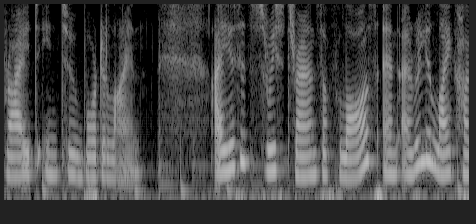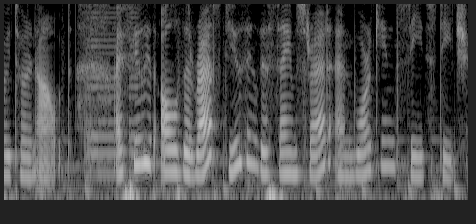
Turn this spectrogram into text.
right into borderline. I used three strands of floss and I really like how it turned out. I filled all the rest using the same thread and working seed stitch.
